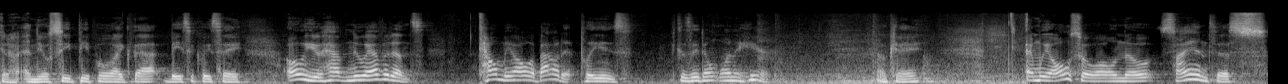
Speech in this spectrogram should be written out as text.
You know, and you'll see people like that basically say, oh, you have new evidence. Tell me all about it, please. Because they don't want to hear. Okay? And we also all know scientists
